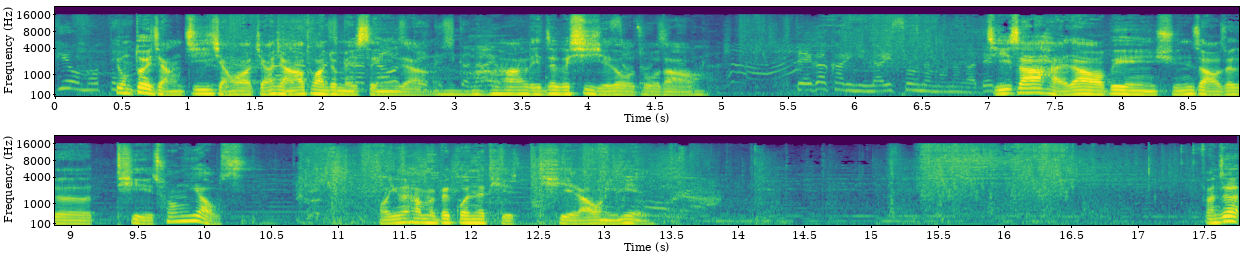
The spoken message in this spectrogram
鍵を持って用对讲机讲话，讲一讲到突然就没声音这样，他连这个细节都有做到。击杀海盗并寻找这个铁窗钥匙。哦，因为他们被关在铁铁牢里面。 反正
